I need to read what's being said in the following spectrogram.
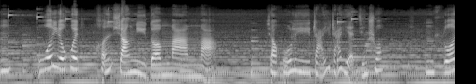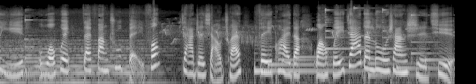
嗯，我也会很想你的，妈妈。”小狐狸眨一眨眼睛说：“嗯，所以我会再放出北风。”驾着小船，飞快地往回家的路上驶去。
